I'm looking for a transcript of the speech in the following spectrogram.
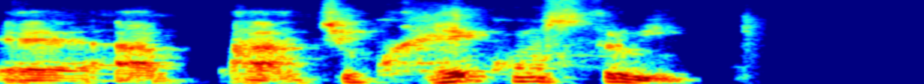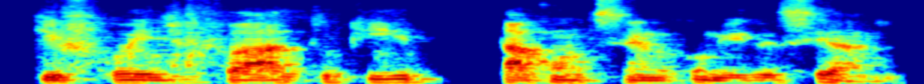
é, a, a te reconstruir, que foi de fato o que está acontecendo comigo esse ano.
